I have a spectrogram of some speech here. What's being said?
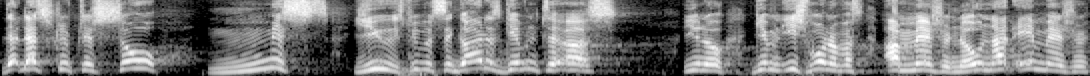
that, scripture is so misused. People say God has given to us, you know, given each one of us a measure. No, not a measure,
